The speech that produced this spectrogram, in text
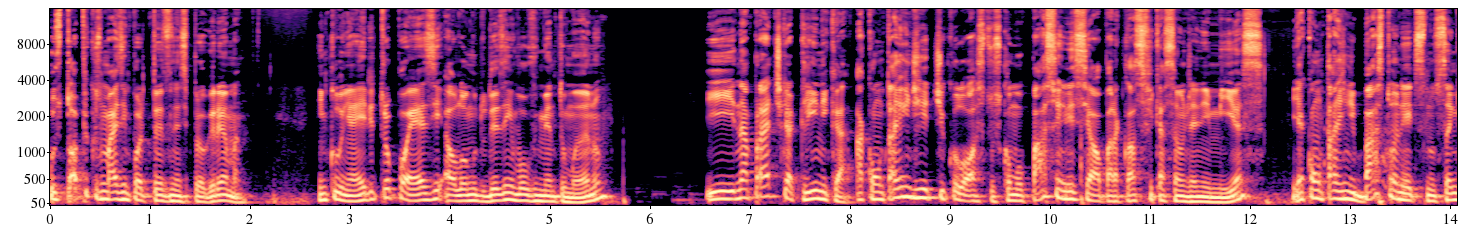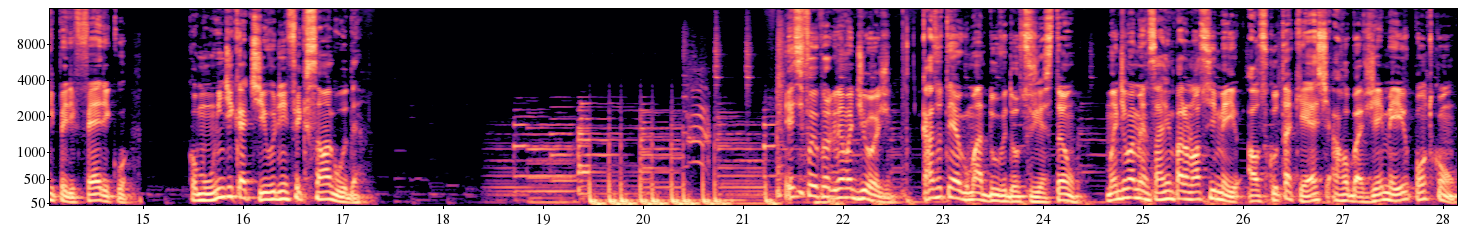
Os tópicos mais importantes nesse programa incluem a eritropoese ao longo do desenvolvimento humano e, na prática clínica, a contagem de reticulócitos como passo inicial para a classificação de anemias e a contagem de bastonetes no sangue periférico como um indicativo de infecção aguda. Esse foi o programa de hoje. Caso tenha alguma dúvida ou sugestão, mande uma mensagem para o nosso e-mail auscultacast.gmail.com.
